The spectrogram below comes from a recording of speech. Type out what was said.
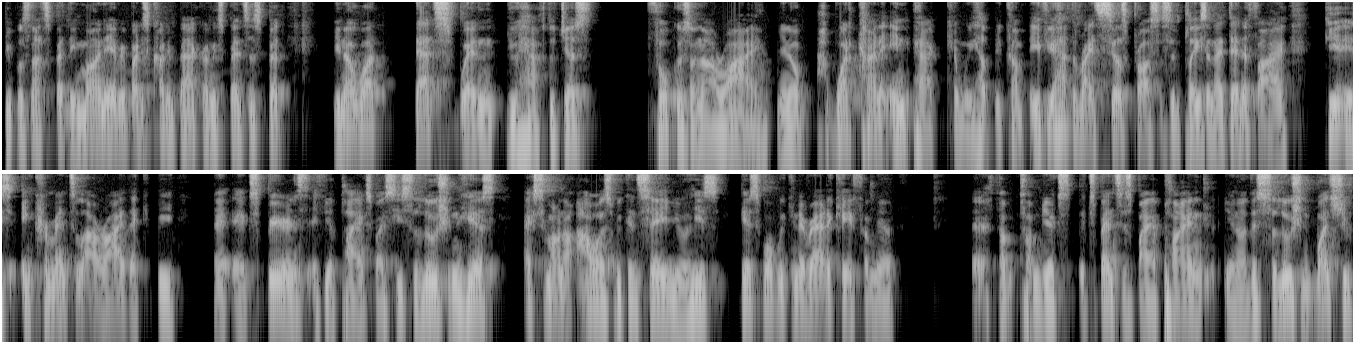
people's not spending money. Everybody's cutting back on expenses. But you know what? That's when you have to just focus on ROI. You know, what kind of impact can we help your company? If you have the right sales process in place and identify here is incremental ROI that could be uh, experienced if you apply XYZ solution. Here's X amount of hours we can save you. Here's here's what we can eradicate from your from, from your ex- expenses by applying you know this solution. Once you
